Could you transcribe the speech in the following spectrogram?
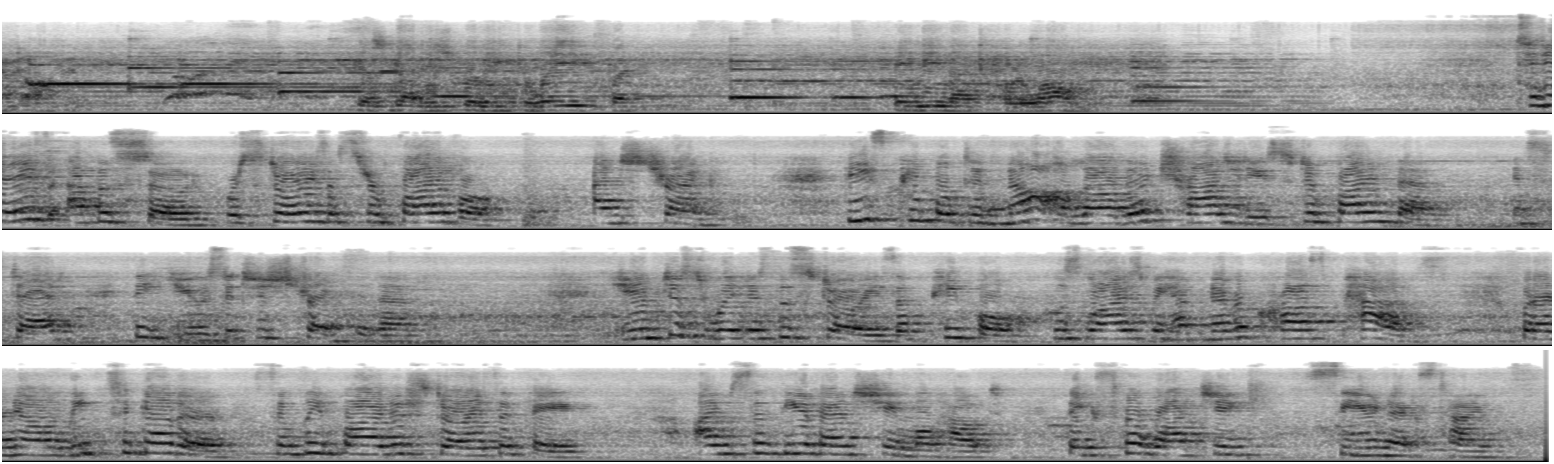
Part. Because God is willing to wait, but maybe not for long. Today's episode were stories of survival and strength. These people did not allow their tragedies to define them. Instead, they used it to strengthen them. You've just witnessed the stories of people whose lives may have never crossed paths, but are now linked together simply by their stories of faith. I'm Cynthia Van Schemelhout. Thanks for watching. See you next time.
